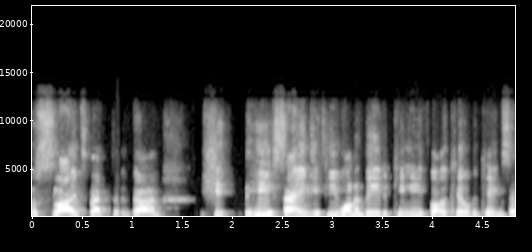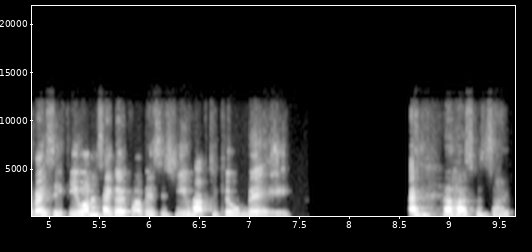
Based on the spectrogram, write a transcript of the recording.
or slides Beth the gun. She, he's saying, if you want to be the king, you've got to kill the king. So basically, if you want to take over my business, you have to kill me. And her husband's like,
